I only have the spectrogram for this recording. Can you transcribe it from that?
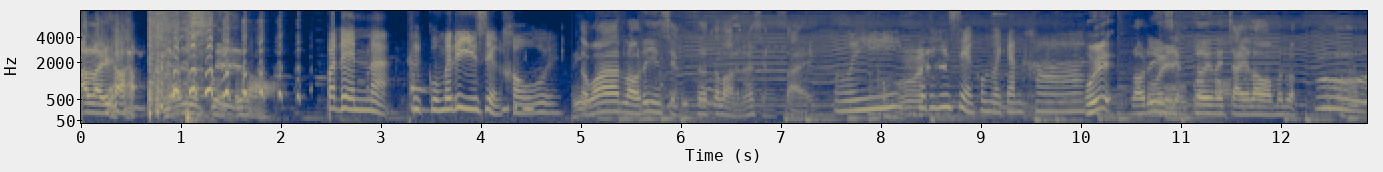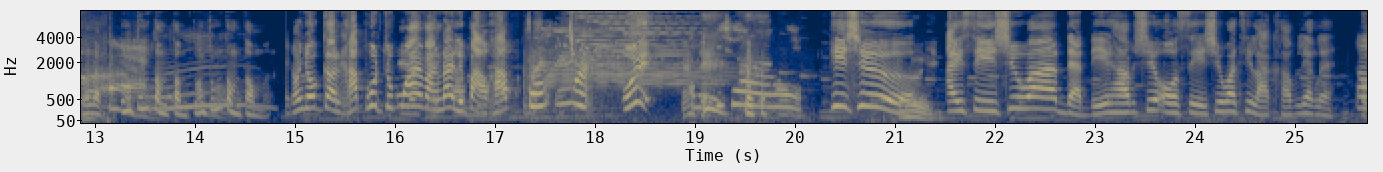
อะไรอะ ประเด็นน่ะ คือกูไม่ได้ยินเสียงเขาเว้ยแต่ว่าเราได้ยินเสียงเธอตลอดเลยนะเสียงใสเฮ้ยไม่ได้ยินเสียงคนเหมือนกันค่ะ อุ้ยเราได้ยินเสียงเธอในใจเราอะมันแบบมันแบบตุ้มตุ้มต่อมต่อมตุ้มตุ้มต่อมต่อมอะน้องโยเกิร์ตครับพูดจุ๊บไม้ฟังได้หรือเปล่าครับ จุ๊บอะอุ้ยอันนี้พี่ชื่ออะไรพี่ชื่อ IC ชื่อว่าแดดดีครับ ชื่อ OC ชื่อว่าที่รักครับเรียกเลยโอ้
